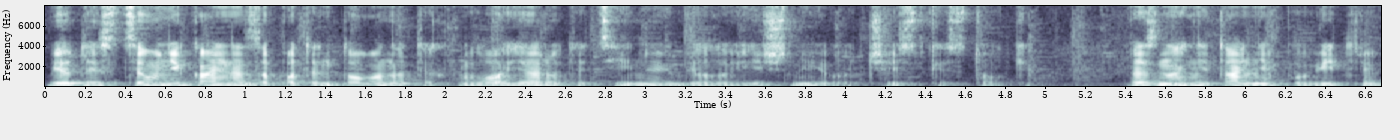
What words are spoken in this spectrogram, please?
Біодиск це унікальна запатентована технологія ротаційної біологічної очистки стоків без нагнітання повітря,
